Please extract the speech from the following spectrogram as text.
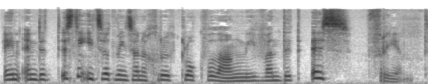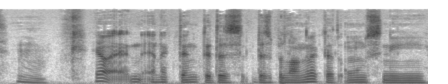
En en dit is nie iets wat mense aan 'n groot klok wil hang nie want dit is vreemd. Hmm. Ja, en en ek dink dit is dis belangrik dat ons nie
